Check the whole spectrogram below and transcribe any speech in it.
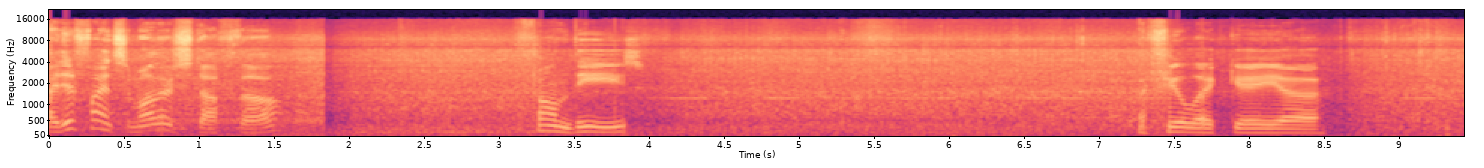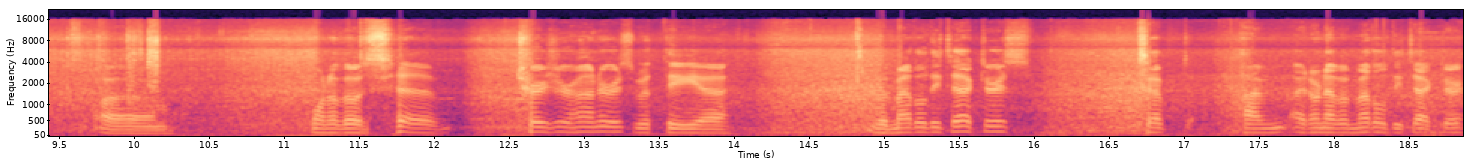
I did find some other stuff though. Found these. I feel like a uh, um, one of those uh, treasure hunters with the uh, the metal detectors. Except I'm I don't have a metal detector.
